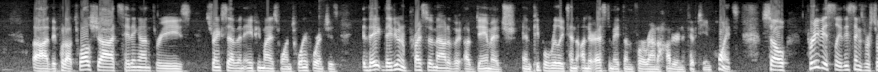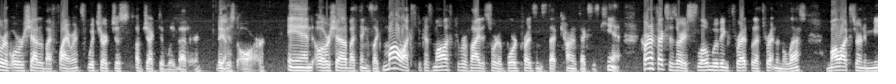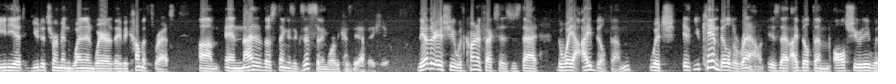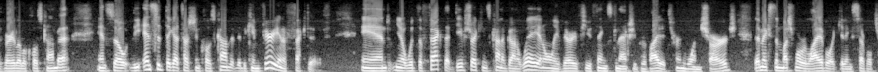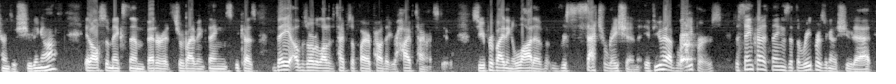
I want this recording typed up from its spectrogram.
Uh, they put out 12 shots, hitting on threes, strength 7, AP minus 1, 24 inches. They, they do an impressive amount of, of damage, and people really tend to underestimate them for around 115 points. So previously, these things were sort of overshadowed by Flyrants, which are just objectively better. They yeah. just are. And overshadowed by things like Mawlocs, because Mawlocs can provide a sort of board presence that Carnifexes can't. Carnifexes are a slow moving threat, but a threat nonetheless. Mawlocs are an immediate, you determine when and where they become a threat. Um, and neither of those things exists anymore because of the FAQ. The other issue with Carnifexes is that the way I built them, which is, you can build around, is that I built them all shooty with very little close combat. And so the instant they got touched in close combat, they became very ineffective. And you know, with the fact that deep striking's kind of gone away and only very few things can actually provide a turn one charge, that makes them much more reliable at getting several turns of shooting off. It also makes them better at surviving things because they absorb a lot of the types of firepower that your hive tyrants do. So you're providing a lot of saturation. If you have reapers, the same kind of things that the reapers are going to shoot at,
